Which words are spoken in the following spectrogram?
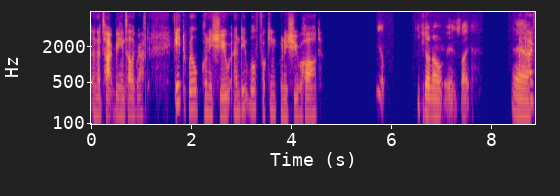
an attack being telegraphed, it will punish you and it will fucking punish you hard. Yep. If you don't know, it's like, Like, yeah, I've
